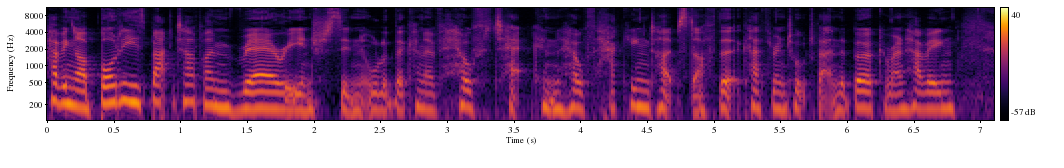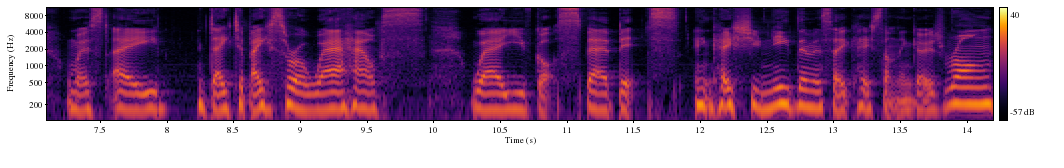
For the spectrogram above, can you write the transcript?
Having our bodies backed up, I'm very interested in all of the kind of health tech and health hacking type stuff that Catherine talked about in the book around having almost a database or a warehouse where you've got spare bits in case you need them in case something goes wrong.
